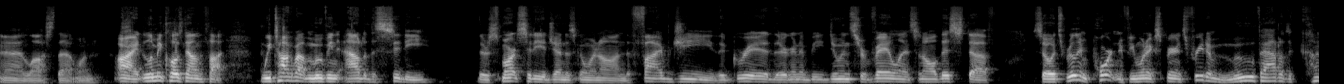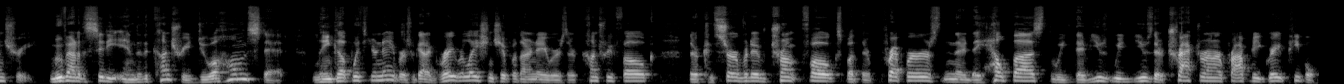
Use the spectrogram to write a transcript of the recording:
I lost that one. All right, let me close down the thought. We talk about moving out of the city. There's smart city agendas going on, the 5G, the grid, they're going to be doing surveillance and all this stuff. So it's really important if you want to experience freedom, move out of the country, move out of the city into the country, do a homestead, link up with your neighbors. We've got a great relationship with our neighbors. They're country folk, they're conservative Trump folks, but they're preppers and they help us. We, they've used, we've used their tractor on our property, great people.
